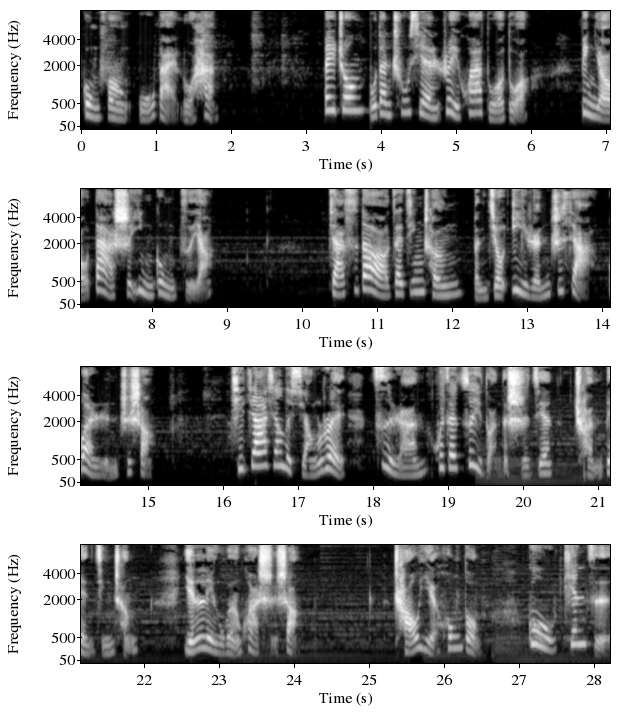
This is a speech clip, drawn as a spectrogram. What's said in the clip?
供奉五百罗汉。杯中不但出现瑞花朵朵，并有“大事应供”字样。贾似道在京城本就一人之下，万人之上。其家乡的祥瑞，自然会在最短的时间传遍京城，引领文化时尚。朝野轰动，故天子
